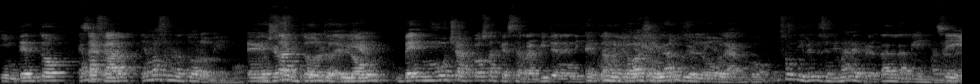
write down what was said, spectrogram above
intento Es más, sacar... es más o menos todo lo mismo. Exacto, lo- bien, ves muchas cosas que se repiten en es distintas como el caballo blanco y el lobo blanco. Son diferentes animales, pero están la misma. Sí, ¿no?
